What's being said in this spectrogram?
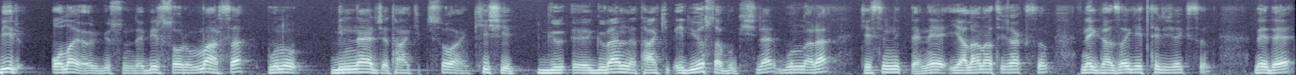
bir olay örgüsünde bir sorun varsa bunu binlerce takipçisi olan kişi gü, e, güvenle takip ediyorsa bu kişiler bunlara kesinlikle ne yalan atacaksın, ne gaza getireceksin, ne de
